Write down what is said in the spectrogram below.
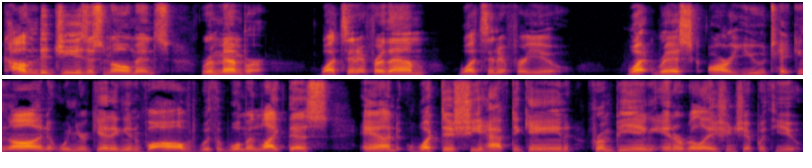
come to Jesus moments, remember what's in it for them, what's in it for you. What risk are you taking on when you're getting involved with a woman like this? And what does she have to gain from being in a relationship with you?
